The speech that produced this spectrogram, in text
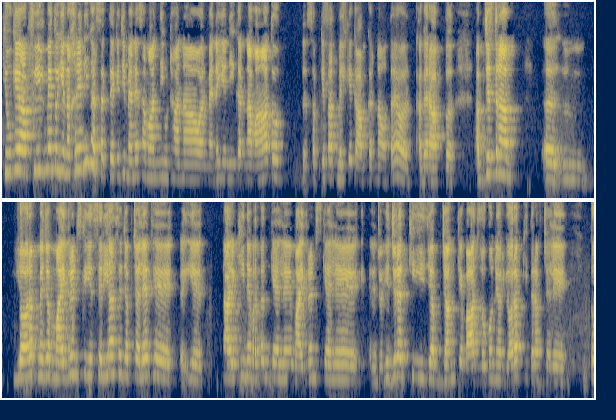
کیونکہ آپ فیلڈ میں تو یہ نخرے نہیں کر سکتے کہ جی میں نے سامان نہیں اٹھانا اور میں نے یہ نہیں کرنا۔ وہاں تو سب کے ساتھ مل کے کام کرنا ہوتا ہے اور اگر آپ، اب جس طرح یورپ میں جب مائگرنٹس کے یہ سریا سے جب چلے تھے، یہ تارکین وطن کہہ لیں مائگرنٹس کہہ لیں، جو ہجرت کی جب جنگ کے بعد لوگوں نے اور یورپ کی طرف چلے تو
